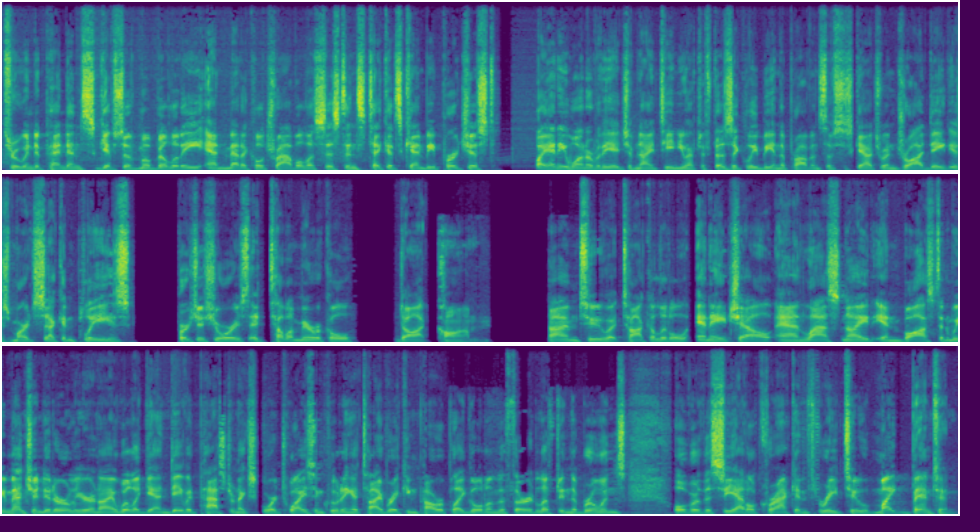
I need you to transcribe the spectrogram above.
through independence, gifts of mobility, and medical travel assistance. Tickets can be purchased by anyone over the age of 19. You have to physically be in the province of Saskatchewan. Draw date is March 2nd. Please purchase yours at telemiracle.com. Time to uh, talk a little NHL. And last night in Boston, we mentioned it earlier, and I will again. David Pastrnak scored twice, including a tie breaking power play goal in the third, lifting the Bruins over the Seattle Kraken 3 2. Mike Benton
